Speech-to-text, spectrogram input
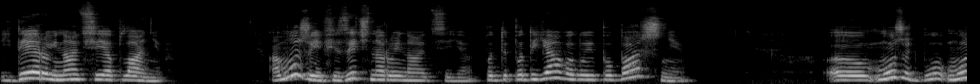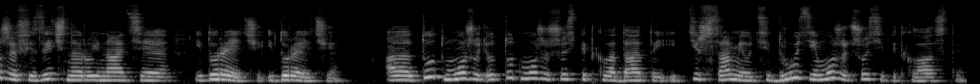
Йде руйнація планів. А може і фізична руйнація. По, по дияволу і по башні можуть, бу- може фізична руйнація, і до речі, і до речі. А тут можуть, от тут можуть щось підкладати, і ті ж самі оці друзі можуть щось і підкласти.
